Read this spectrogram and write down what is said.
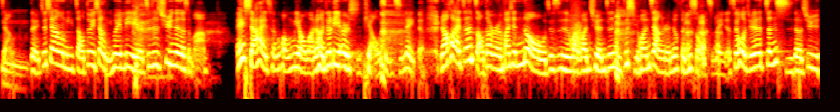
这样。对，就像你找对象，你会列就是去那个什么。哎，霞海城隍庙嘛，然后你就列二十条什么之类的，然后后来真的找到人，发现 no，就是完完全就是你不喜欢这样的人就分手之类的。所以我觉得真实的去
